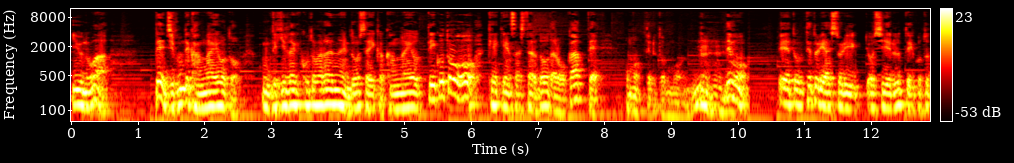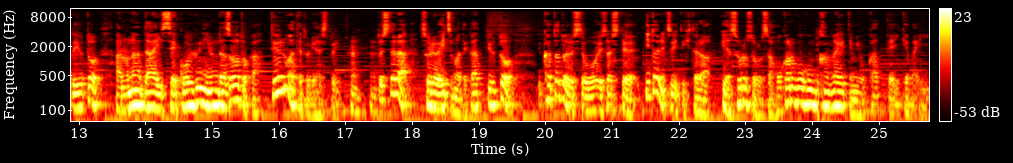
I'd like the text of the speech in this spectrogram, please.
いうのは、で、自分で考えようと。うんできるだけ断られないようにどうしたらいいか考えようっていうことを経験させたらどうだろうかって思ってると思うね。うんうんでも、えっ、と、手取り足取り教えるということで言うと、あのな、第一声こういうふうに言うんだぞとかっていうのが手取り足取り。うんうんとしたら、それはいつまでかっていうと、型として覚えさせて、板についてきたら、いや、そろそろさ、他の方法も考えてみようかっていけばいい。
